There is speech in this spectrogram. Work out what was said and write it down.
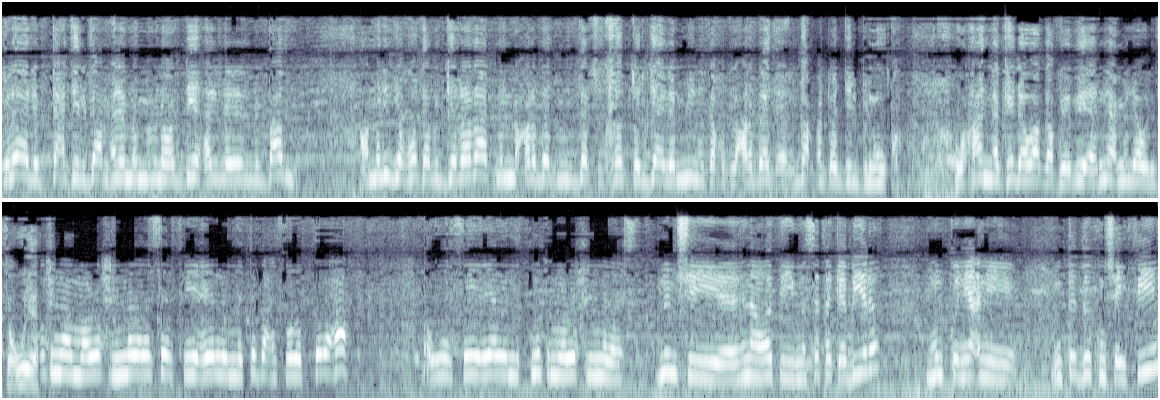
الغلال بتاعت القمح لما بنوديها للبنك أما نيجي ناخدها بالجرارات من المحربات ما نقدرش الخط الجاي لمينا تاخد العربيات؟ القمح تودي البنوكه وحنا كده واقف يا بيه. نعمل إيه ونسويها؟ إحنا لما نروح المدرسة. في عيال لما تقع فوق الطرحة وفي عيال لما تموت لما نروح المدرسة. بنمشي هنا وقتي مسافة كبيرة. ممكن يعني أنتوا دوكم شايفين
